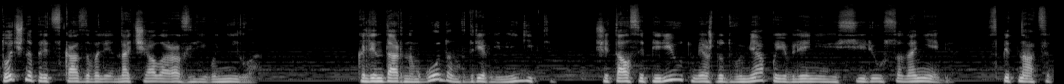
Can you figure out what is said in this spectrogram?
точно предсказывали начало разлива Нила. Календарным годом в Древнем Египте считался период между двумя появлениями Сириуса на небе с 15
